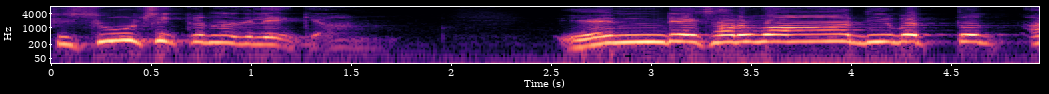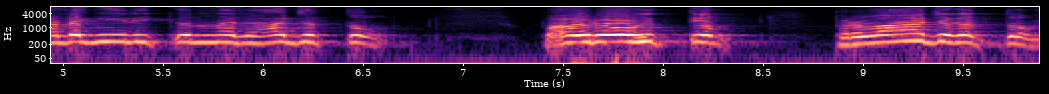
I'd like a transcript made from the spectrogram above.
ശുശ്രൂഷിക്കുന്നതിലേക്കാണ്. എന്റെ സർവാധിപത്വം അടങ്ങിയിരിക്കുന്ന രാജ്യത്വം പൗരോഹിത്യം പ്രവാചകത്വം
